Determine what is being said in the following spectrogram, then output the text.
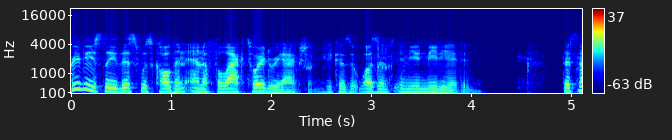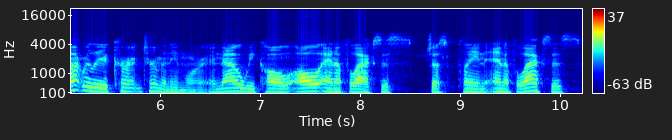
Previously, this was called an anaphylactoid reaction because it wasn't immune-mediated. That's not really a current term anymore, and now we call all anaphylaxis just plain anaphylaxis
